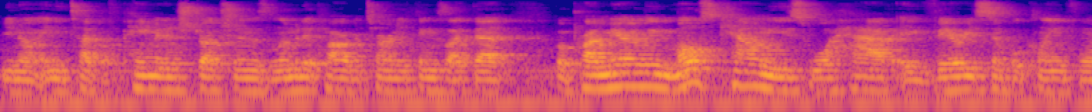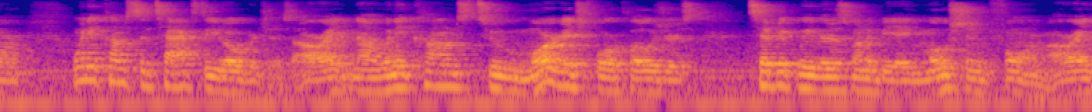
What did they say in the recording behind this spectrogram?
you know, any type of payment instructions, limited power of attorney, things like that. But primarily, most counties will have a very simple claim form when it comes to tax deed overages, all right? Now, when it comes to mortgage foreclosures, typically there's going to be a motion form, all right?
